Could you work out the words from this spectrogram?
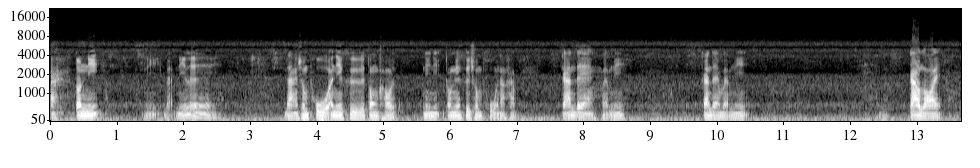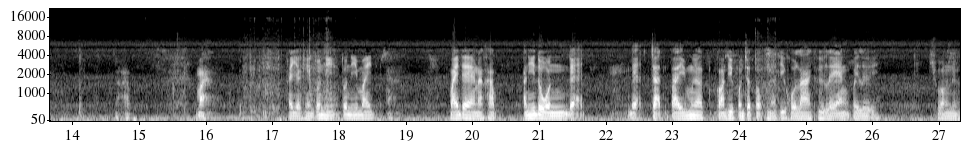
อะต้นนี้ นี่แบบนี้เลย ด่างชมพูอันนี้คือตรงเขานี่นี่ตรงนี้คือชมพูนะครับ กานแดงแบบนี้ กานแดงแบบนี้เก้าร้อยนะครับ มาใครอยากเห็นต้นนี้ต้นนี้ไม้ไม้แดงนะครับ อันนี้โดนแดดแดดจัดไปเมื่อก่อนที่ฝนจะตกนะที่โคราชคือแรงไปเลย ช่วงหนึ่ง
